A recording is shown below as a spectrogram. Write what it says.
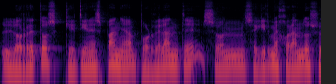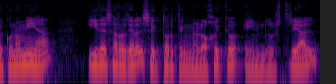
los retos que tiene España por delante son seguir mejorando su economía y desarrollar el sector tecnológico e industrial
